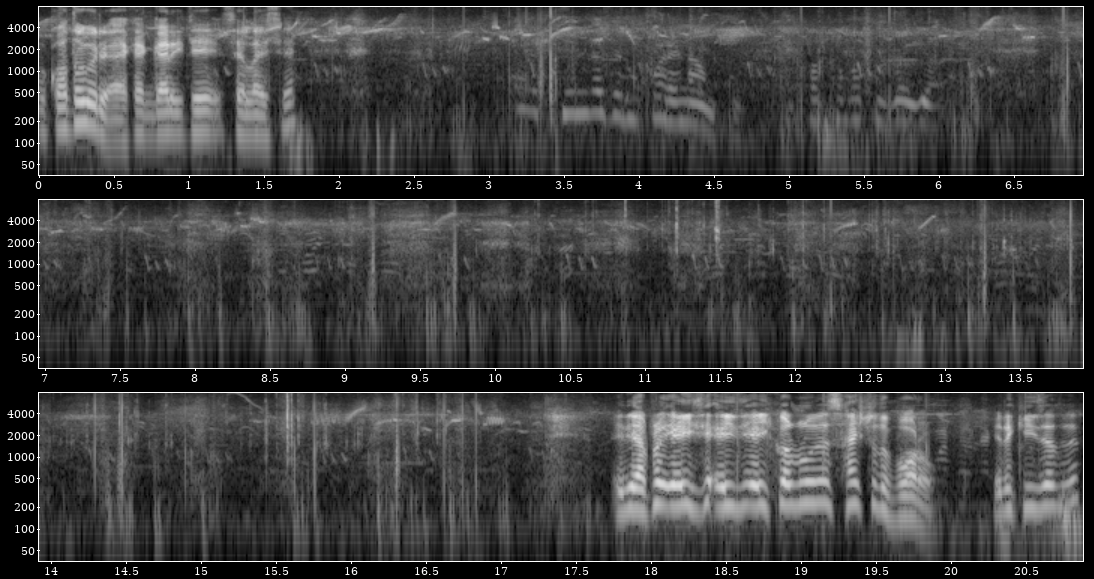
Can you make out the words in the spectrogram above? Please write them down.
ও কত করে? এক এক গাড়িতে চালাইছে এই আপনার এই এই এই কর্মীদের সাইজটা তো বড়। এটা কি জাতের?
